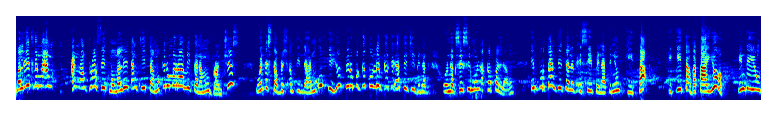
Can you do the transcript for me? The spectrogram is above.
Maliit lang ang, ang ang profit mo, maliit ang kita mo, pero marami ka namang branches. When established ang tindahan mo, okay yun. Pero pagkatulad ka kay Ate GB, nag, or nagsisimula ka pa lang, importante talaga isipin natin yung kita. Kikita ba tayo? Hindi yung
